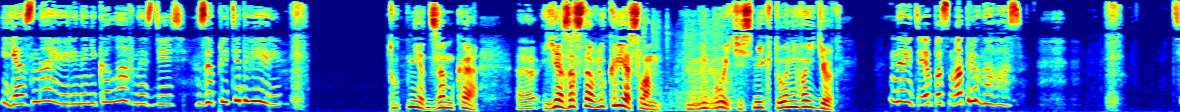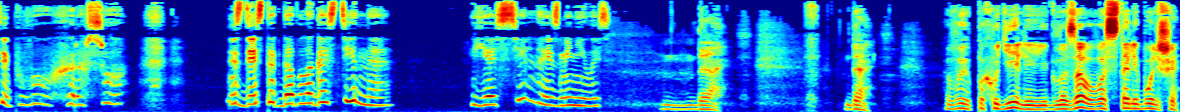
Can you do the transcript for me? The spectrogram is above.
Я знаю, Ирина Николаевна здесь. Заприте двери. Тут нет замка. Э, Я заставлю креслом. Не бойтесь, никто не войдет. Дайте я посмотрю на вас. Тепло, хорошо. Здесь тогда была гостиная. Я сильно изменилась. Да. Да. Вы похудели, и глаза у вас стали больше.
